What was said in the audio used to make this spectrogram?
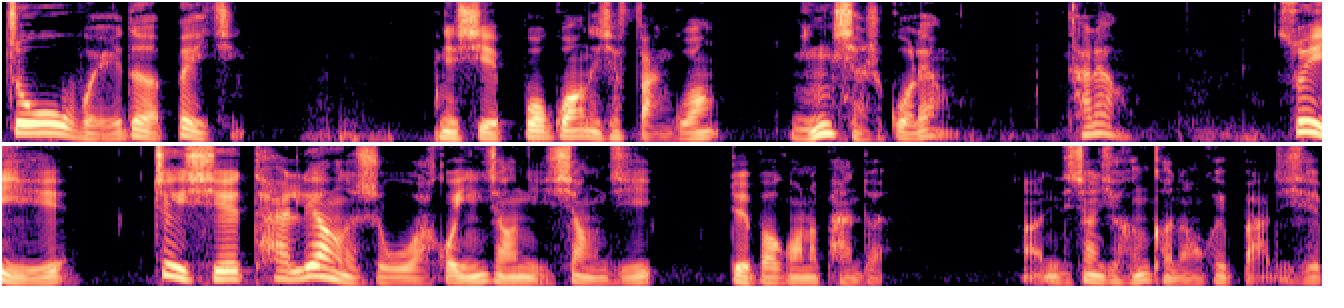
周围的背景那些波光、那些反光，明显是过亮了，太亮了。所以这些太亮的事物啊，会影响你相机对曝光的判断啊。你的相机很可能会把这些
